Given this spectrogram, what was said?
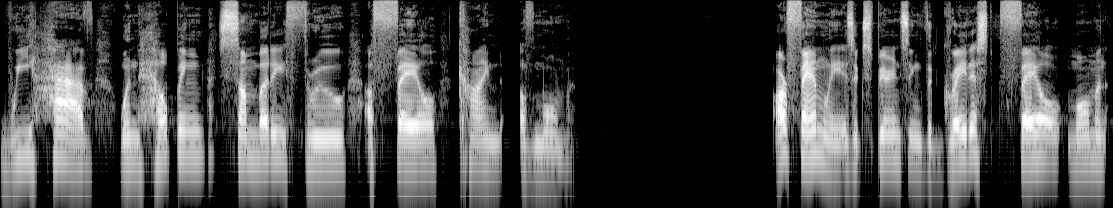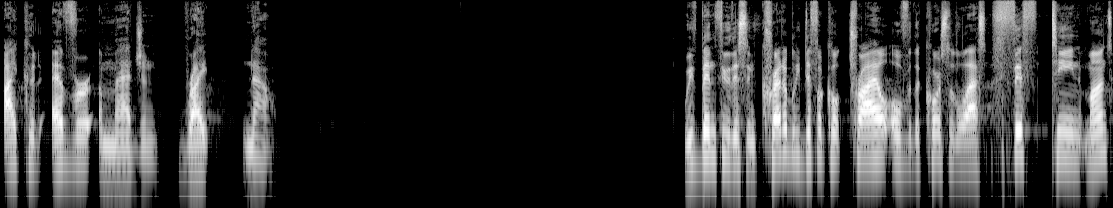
we have when helping somebody through a fail kind of moment. Our family is experiencing the greatest fail moment I could ever imagine right now. We've been through this incredibly difficult trial over the course of the last 15 months.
